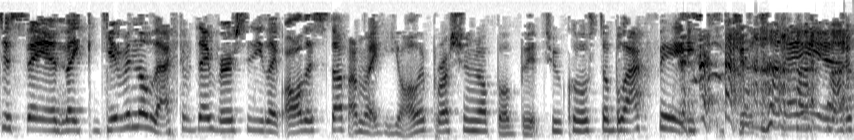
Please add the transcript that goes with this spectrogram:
just saying, like, given the lack of diversity, like all this stuff, I'm like, y'all are brushing up a bit too close to blackface. just saying.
